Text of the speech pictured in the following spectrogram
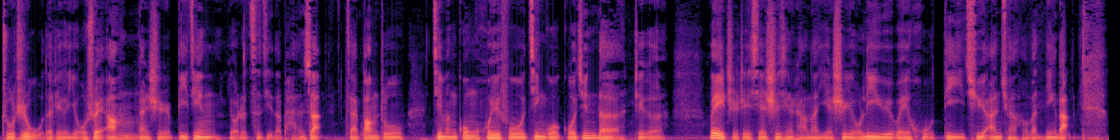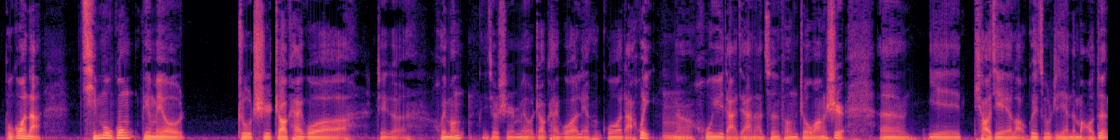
烛之武的这个游说啊，但是毕竟有着自己的盘算，在帮助晋文公恢复晋国国君的这个位置这些事情上呢，也是有利于维护地区安全和稳定的。不过呢，秦穆公并没有主持召开过这个。会盟，也就是没有召开过联合国大会，那呼吁大家呢尊奉周王室，嗯，也调解老贵族之间的矛盾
